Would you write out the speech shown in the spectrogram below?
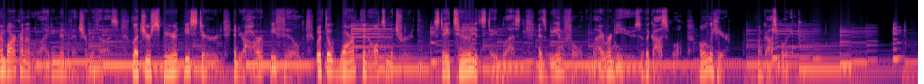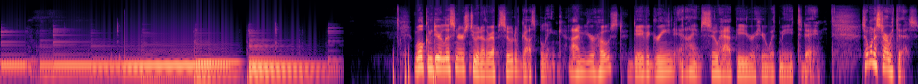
Embark on an enlightening adventure with us. Let your spirit be stirred and your heart be filled with the warmth and ultimate truth. Stay tuned and stay blessed as we unfold the vibrant hues of the gospel, only here on Gospel Ink. Welcome, dear listeners, to another episode of Gospel Ink. Mm-hmm. I'm your host, David Green, and I am so happy you're here with me today. So, I want to start with this.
